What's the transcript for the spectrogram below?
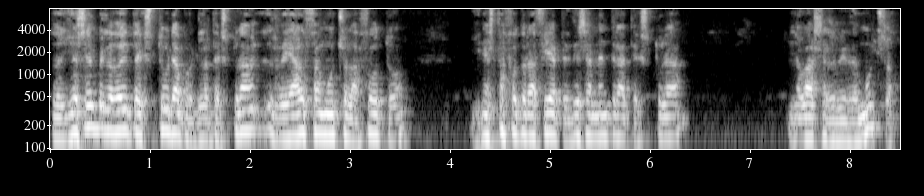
Entonces yo siempre le doy textura porque la textura realza mucho la foto y en esta fotografía precisamente la textura no va a servir de mucho.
